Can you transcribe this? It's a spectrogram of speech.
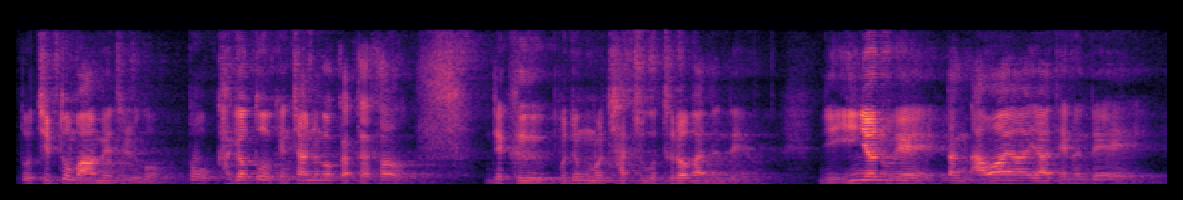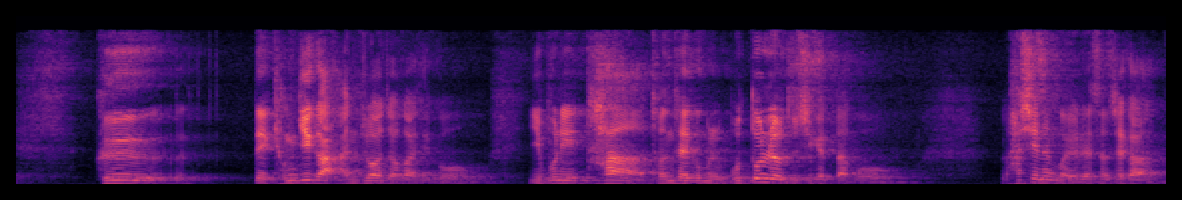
또 집도 마음에 들고 또 가격도 괜찮은 것 같아서 이제 그 보증금을 다 주고 들어갔는데요. 이제 2년 후에 딱 나와야 되는데 그때 경기가 안 좋아져 가지고 이분이 다 전세금을 못 돌려주시겠다고 하시는 거예요. 그래서 제가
